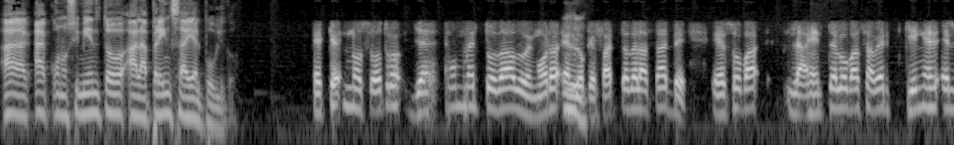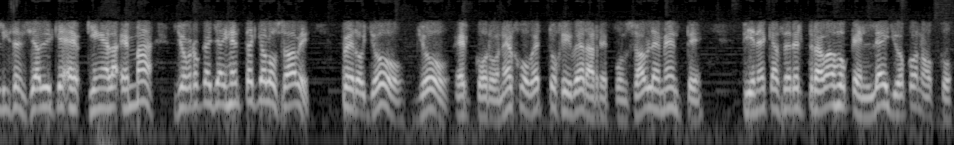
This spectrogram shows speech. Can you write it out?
a, a conocimiento a la prensa y al público? Es que nosotros ya en un momento dado, en hora, en Mm. lo que falta de la tarde, eso va, la gente lo va a saber quién es el licenciado y quién es, quién es la, es más, yo creo que ya hay gente que lo sabe, pero yo, yo, el coronel Roberto Rivera, responsablemente, tiene que hacer el trabajo que en ley yo conozco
